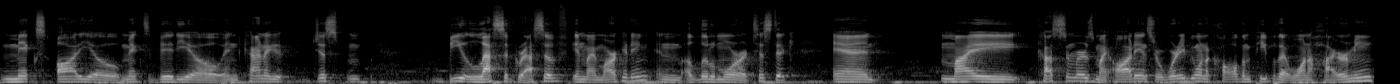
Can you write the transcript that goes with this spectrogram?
mix audio, mix video, and kind of just be less aggressive in my marketing and a little more artistic. And my customers, my audience, or whatever you want to call them, people that want to hire me,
